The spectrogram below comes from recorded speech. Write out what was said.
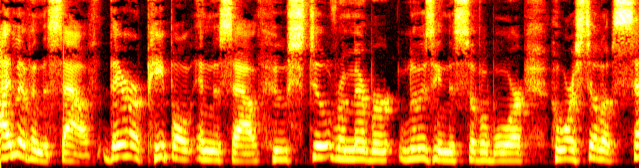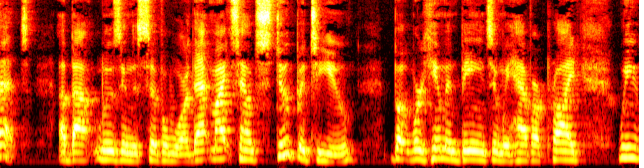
I live in the South. There are people in the South who still remember losing the Civil War, who are still upset about losing the Civil War. That might sound stupid to you, but we're human beings and we have our pride. We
